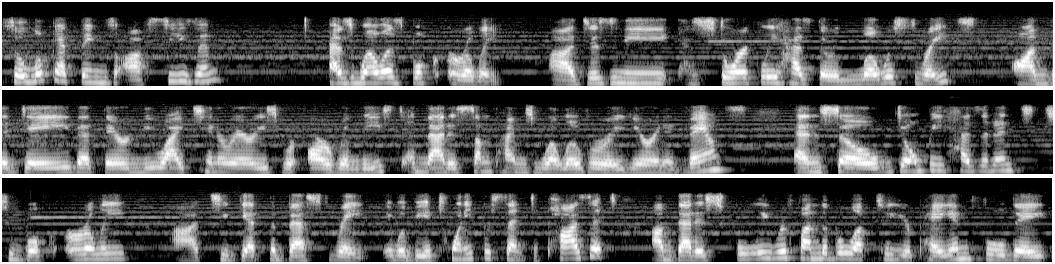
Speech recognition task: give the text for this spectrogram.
So look at things off season as well as book early. Uh, Disney historically has their lowest rates on the day that their new itineraries were, are released, and that is sometimes well over a year in advance. And so don't be hesitant to book early uh, to get the best rate. It would be a 20% deposit um, that is fully refundable up to your pay in full date.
